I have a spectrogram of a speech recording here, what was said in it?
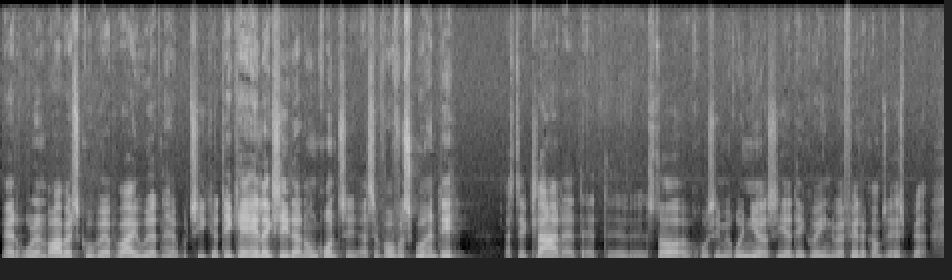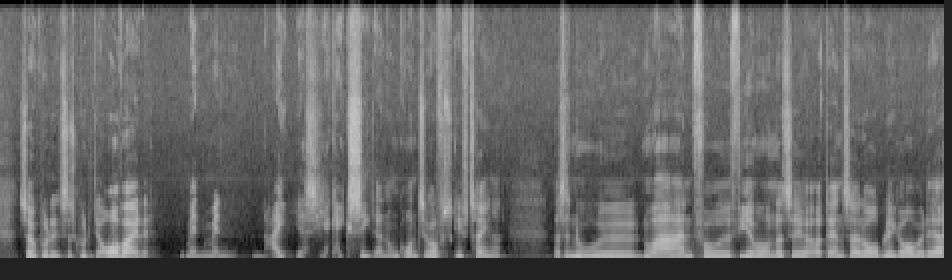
at Roland Rabat skulle være på vej ud af den her butik, og det kan jeg heller ikke se, at der er nogen grund til. Altså, hvorfor skulle han det? Altså, det er klart, at, at uh, står José Mourinho og siger, at det kunne egentlig være fedt at komme til Esbjerg, så, kunne det, så skulle de overveje det. Men, men nej, jeg, jeg kan ikke se, at der er nogen grund til, hvorfor skifte træner. Altså nu, øh, nu har han fået fire måneder til at danne sig et overblik over, hvad det er,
